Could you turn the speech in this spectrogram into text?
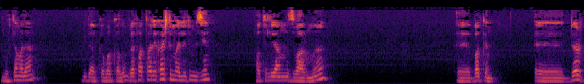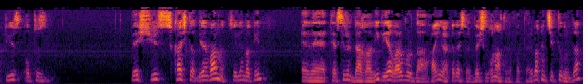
Muhtemelen bir dakika bakalım. Vefat tarihi kaçtı müellifimizin? Hatırlayanınız var mı? Ee, bakın e, 430 500 kaçtı? Bilen var mı? Söyleyin bakayım. Evet. Tefsirül Begavi diye var burada. Hayır arkadaşlar. 516 vefat tarihi. Bakın çıktı burada.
